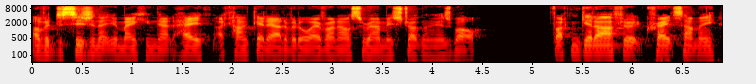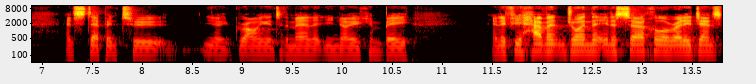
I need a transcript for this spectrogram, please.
of a decision that you're making that hey, I can't get out of it, or everyone else around me is struggling as well. If I can get after it, create something, and step into you know growing into the man that you know you can be. And if you haven't joined the inner circle already, gents,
